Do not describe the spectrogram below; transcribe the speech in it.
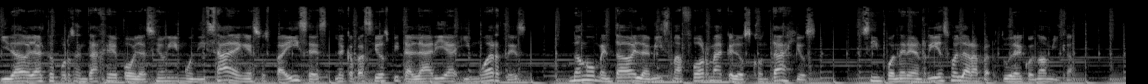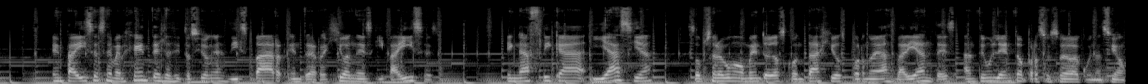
y dado el alto porcentaje de población inmunizada en esos países, la capacidad hospitalaria y muertes no han aumentado de la misma forma que los contagios, sin poner en riesgo la reapertura económica. En países emergentes la situación es dispar entre regiones y países. En África y Asia se observa un aumento de los contagios por nuevas variantes ante un lento proceso de vacunación.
